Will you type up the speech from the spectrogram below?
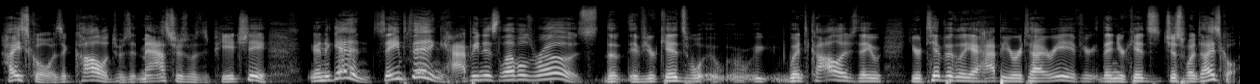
high school? Was it college? Was it master's? Was it PhD? And again, same thing. Happiness levels rose. The, if your kids w- w- went to college, they you're typically a happy retiree. If you're then your kids just went to high school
